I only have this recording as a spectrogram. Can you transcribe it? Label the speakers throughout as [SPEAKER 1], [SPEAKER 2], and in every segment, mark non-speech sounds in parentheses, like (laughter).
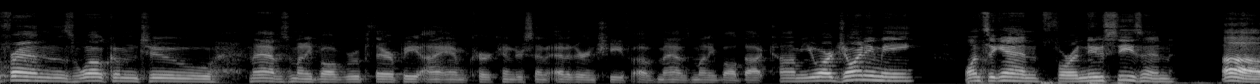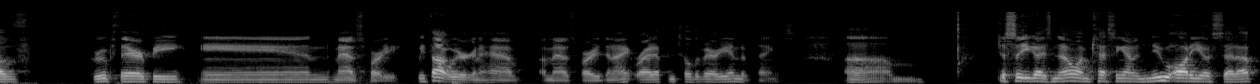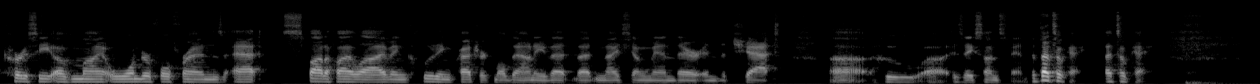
[SPEAKER 1] Friends. Welcome to Mavs Moneyball Group Therapy. I am Kirk Henderson, editor in chief of MavsMoneyball.com. You are joining me once again for a new season of Group Therapy and Mavs Party. We thought we were going to have a Mavs Party tonight, right up until the very end of things. Um, just so you guys know, I'm testing out a new audio setup courtesy of my wonderful friends at Spotify Live, including Patrick Muldowney, that that nice young man there in the chat, uh, who uh, is a Suns fan. But that's okay. That's okay.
